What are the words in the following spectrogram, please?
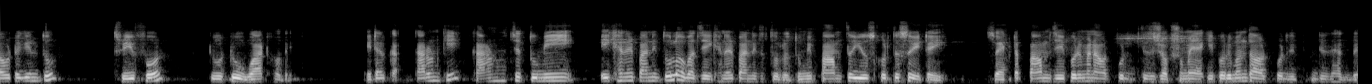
আউটে কিন্তু three four two two watt হবে। এটার কারণ কি? কারণ হচ্ছে তুমি এইখানের পানি তুলো বা যেখানের পানিতে তুলো। তুমি পাম্প তো ইউজ করতেছো এটাই। সো একটা পাম্প যে পরিমাণ আউটপুট দিতেছে, সবসময় একই পরিমাণ তো আউটপুট দিতে থাকবে।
